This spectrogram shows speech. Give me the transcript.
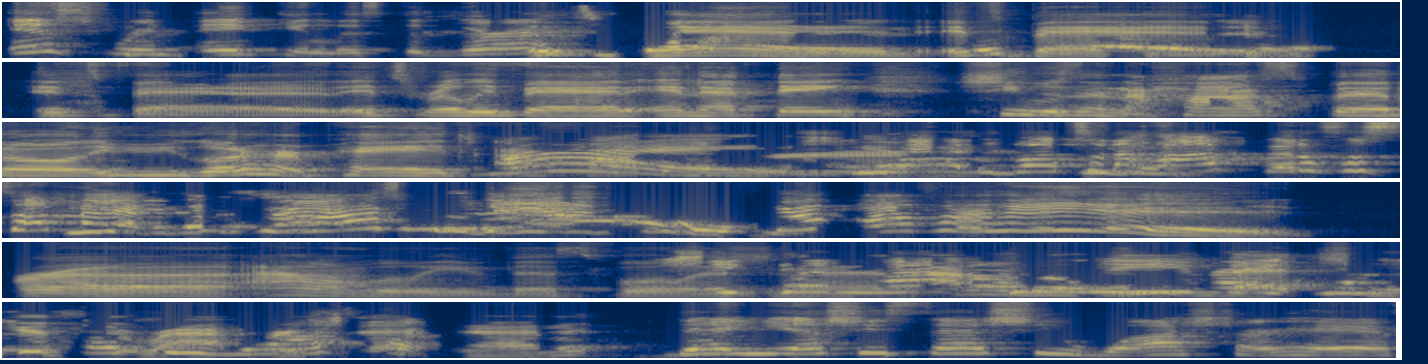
it's ridiculous. The girl. It's bad. It's, it's bad. bad. It's bad. It's really bad. And I think she was in the hospital. If you go to her page, right. She had to go to the hospital for something. She had to go to the hospital. Off her head. Bruh, I don't believe this foolishness. I don't believe that Chance the Rapper said that. Then yeah, she said she washed her hair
